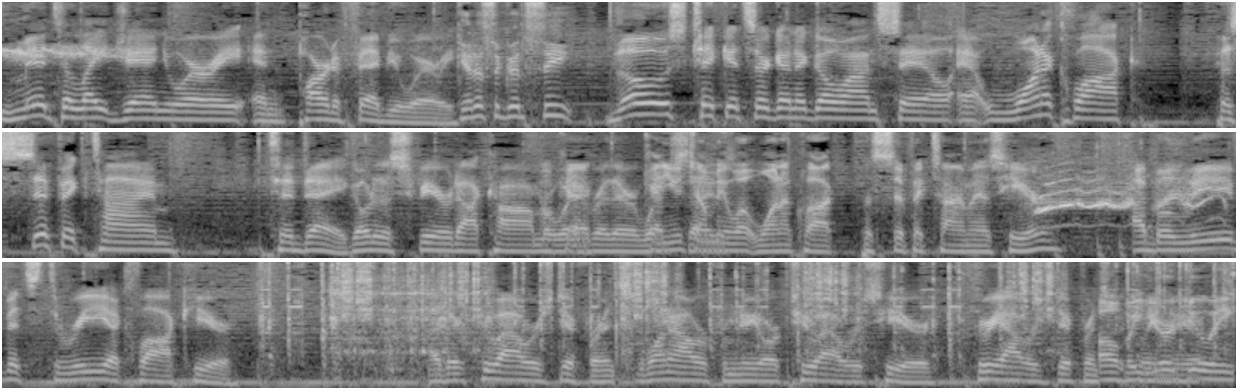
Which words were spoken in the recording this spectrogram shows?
mid to late January and part of February. Get us a good seat. Those tickets are going to go on sale at 1 o'clock Pacific time today. Go to thesphere.com or Okay. whatever their website Can you tell me is. what one o'clock Pacific time is here? I believe it's 3 o'clock here. Uh, they're two hours difference. One hour from New York, two hours here. Three hours difference. Oh, but you're New York- doing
